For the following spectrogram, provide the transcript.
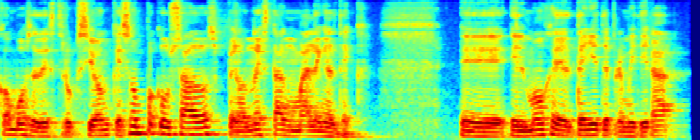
combos de destrucción que son poco usados pero no están mal en el deck. Eh, el monje del Tenji te permitirá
